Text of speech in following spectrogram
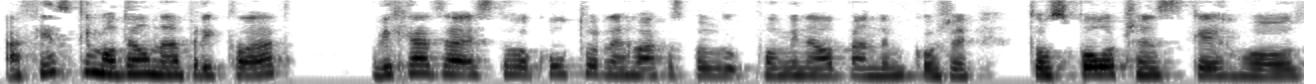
A fínsky model napríklad vychádza aj z toho kultúrneho, ako spomínal pán Demko, že toho spoločenského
